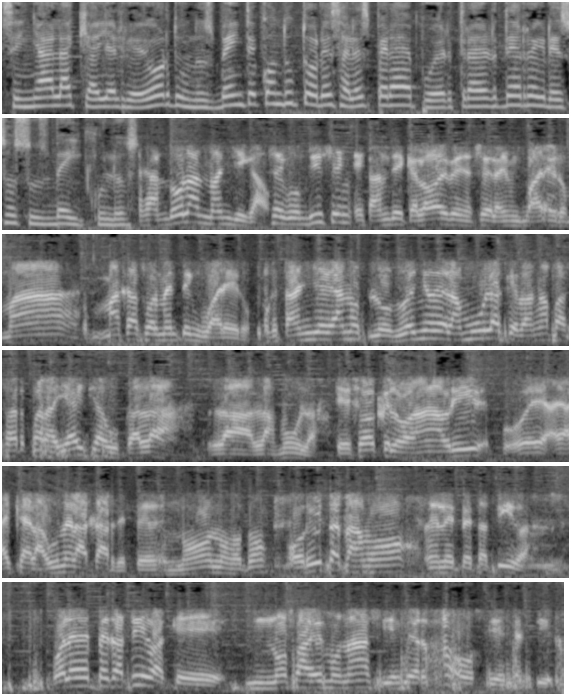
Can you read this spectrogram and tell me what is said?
señala que hay alrededor de unos 20 conductores a la espera de poder traer de regreso sus vehículos. Las gandolas no han llegado. Según dicen, están de qué lado de Venezuela, en Guarero, más, más casualmente en Guarero. Porque están llegando los dueños de la mula que van a pasar para allá y que a buscar la, la, las mulas. Eso es que lo van a abrir pues, a la una de la tarde, pero no, nosotros ahorita estamos en la expectativa. ¿Cuál es la expectativa? Que no sabemos nada si es verdad o si es mentira.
